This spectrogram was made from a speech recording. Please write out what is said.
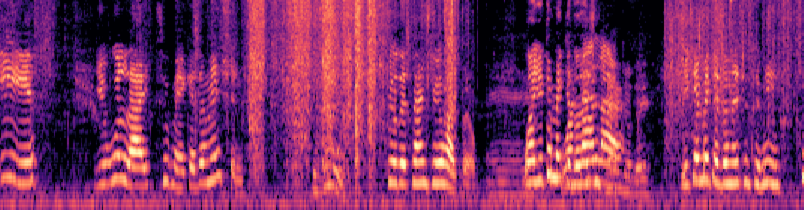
if you would like to make a donation To who? to the St. Jude Hospital. Mm, Well, you can make One a donation. dollar. You can make a donation to me.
